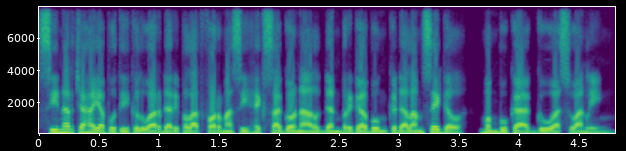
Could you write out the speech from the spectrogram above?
Sinar cahaya putih keluar dari platformasi heksagonal dan bergabung ke dalam segel, membuka Gua Xuanling.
